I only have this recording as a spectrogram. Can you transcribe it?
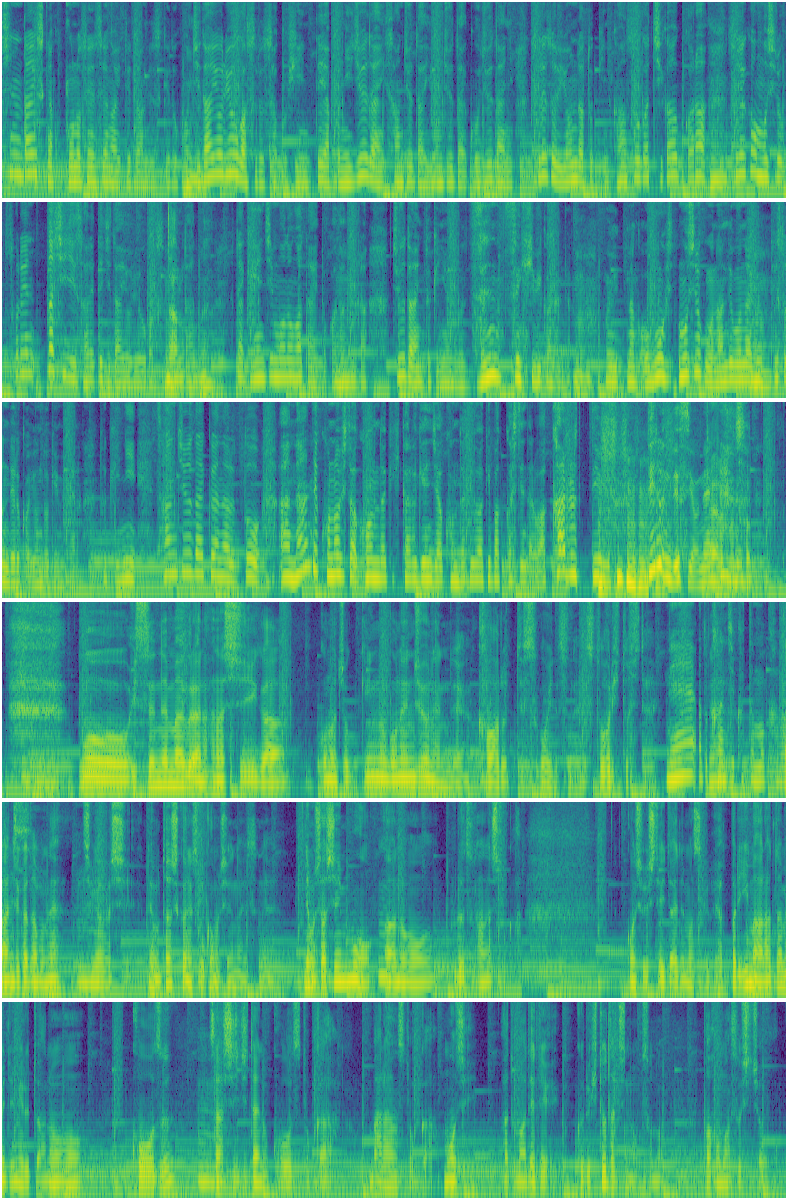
私の大好きな国語の先生が言ってたんですけどこの時代を凌駕する作品ってやっぱ20代30代40代50代にそれぞれ読んだ時に感想が違うからうんそれが面白いそれが支持されて時代を凌駕するんだなるほどね。例えば源氏物語とかだったら、10代の時に読んでも全然響かないみたいな。うんなんかおもし面白くも何でもないけど、うんテストに出るから読んどけみたいな時に30代くらいになるとあなんでこの人はこんだけ光源氏はこんだけ浮気ばっかしてんだろう分かるっていうの 出るんですよね。なるほど。もう1000年前ぐらいの話がこの直近の5年10年で変わるってすごいですね。ストーリーとして。ねあと感じ方も変わるし、感じ方もね、うん。違うし。でも確かにそうかもしれないですね。でも写真も、うん。あのフルーツの話とか今週していただいてますけどやっぱり今改めて見るとあの構図うん。雑誌自体の構図とかバランスとか文字あとまあ出てくる人たちのそのパフォーマンス主張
